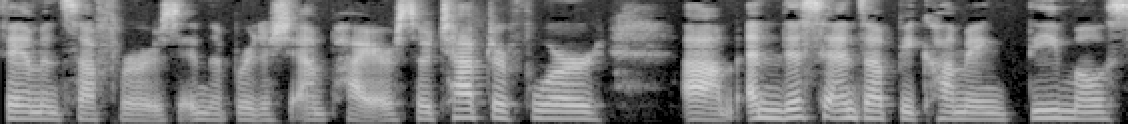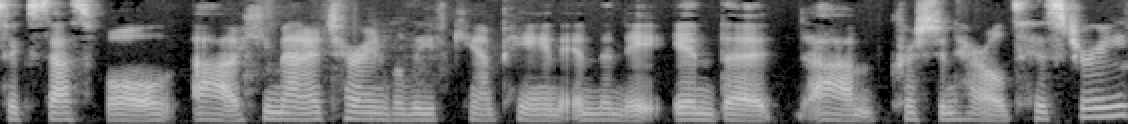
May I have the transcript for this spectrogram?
famine sufferers in the British Empire. So, chapter four, um, and this ends up becoming the most successful uh, humanitarian relief campaign in the in the um, Christian Herald's history.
